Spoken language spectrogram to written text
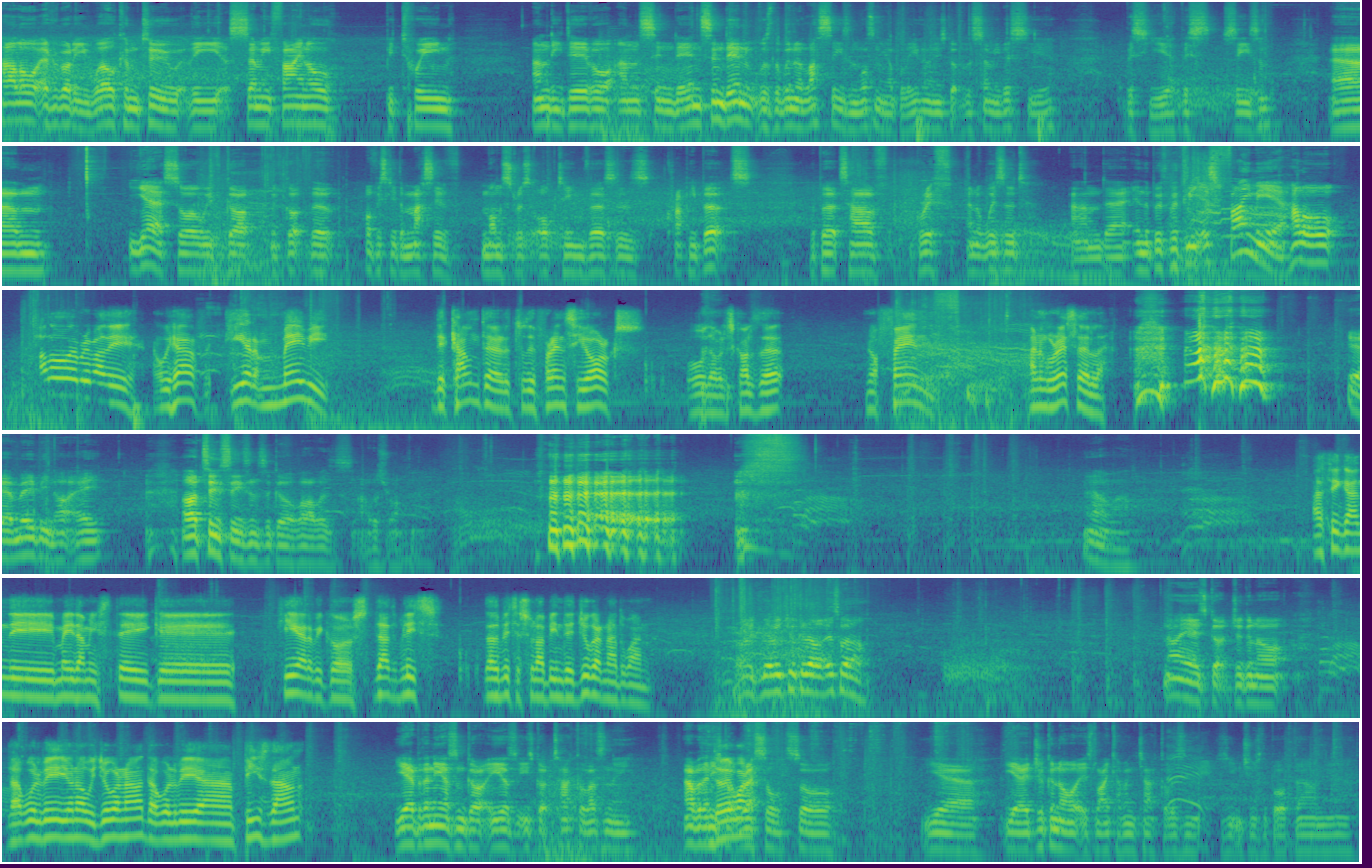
Hello, everybody. Welcome to the semi-final between Andy Davo and Sindain. Sindain was the winner last season, wasn't he? I believe, and he's got to the semi this year. This year, this season. Um, yeah, so we've got we've got the obviously the massive monstrous Orc team versus crappy Berts. The Berts have Griff and a Wizard, and uh, in the booth with me is Faemir. Hello. Hello, everybody. We have here maybe the counter to the Frenzy Orcs. Oh, double skulls there. No, fend and wrestle. yeah, maybe not, eh? Oh, two seasons ago, I was I was wrong. oh well. I think Andy made a mistake uh, here because that blitz, that blitz should have been the Juggernaut one. Oh, maybe Juggernaut as well. No, yeah, he's got Juggernaut. That will be, you know, with Juggernaut, that will be a piece down. Yeah, but then he hasn't got, he has, he's got tackle, hasn't he? Ah, but then he's the got one... wrestle, so yeah, yeah. Juggernaut is like having tackle, isn't it? Because you can choose the both down. Yeah.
